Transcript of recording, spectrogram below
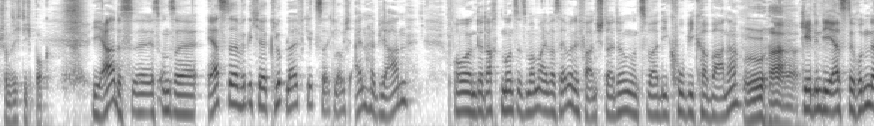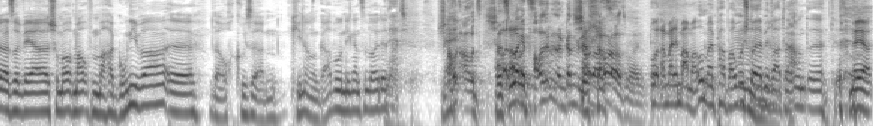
Schon richtig Bock. Ja, das äh, ist unser erster wirklicher Club-Live-Gig seit, glaube ich, eineinhalb Jahren. Und da dachten wir uns, jetzt machen wir einfach selber eine Veranstaltung, und zwar die Kobi Cabana. Uha. Geht in die erste Runde, also wer schon mal auf, mal auf dem Mahagoni war, äh, da auch Grüße an Kina und Gabo und die ganzen Leute. Shoutouts. Wenn so lange Pause ist, dann kannst du wieder Shoutouts machen. Und an meine Mama und mein Papa und mein Steuerberater. Und äh, naja,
